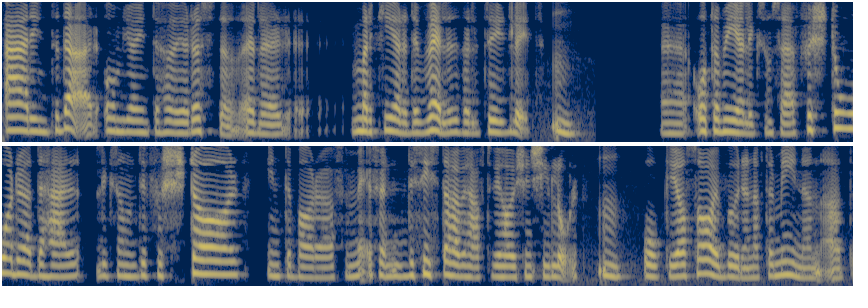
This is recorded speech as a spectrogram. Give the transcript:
är inte där om jag inte höjer rösten eller markerar det väldigt, väldigt tydligt. Mm. Eh, och ta med liksom så här, förstår du att det här liksom, det förstör inte bara för mig, för det sista har vi haft, vi har ju chinchillor. Mm. Och jag sa i början av terminen att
